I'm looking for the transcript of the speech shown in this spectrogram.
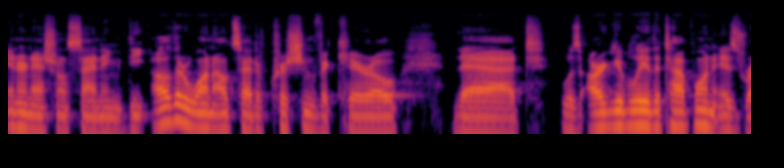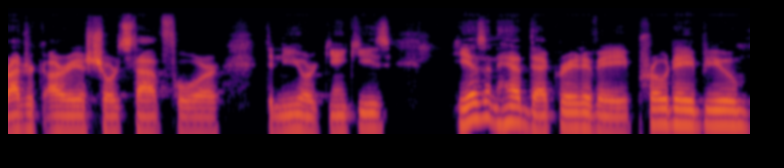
international signing, the other one outside of Cristhian Vaquero that was arguably the top one is Roderick Arias, shortstop for the New York Yankees. He hasn't had that great of a pro debut.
